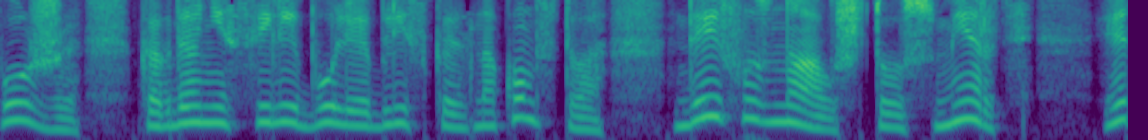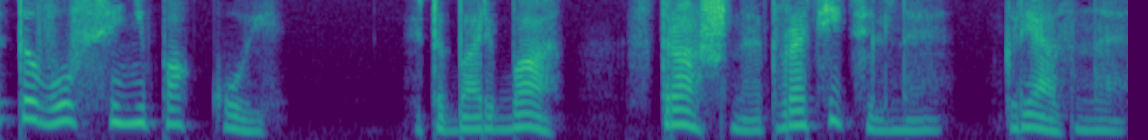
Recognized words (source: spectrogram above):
Позже, когда они свели более близкое знакомство, Дэйв узнал, что смерть — это вовсе не покой. Это борьба, страшная, отвратительная, грязная.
